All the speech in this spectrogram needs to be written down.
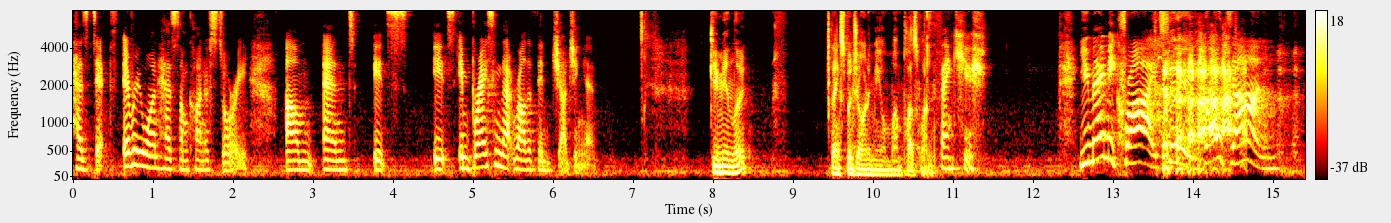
has depth, everyone has some kind of story, um, and it's it's embracing that rather than judging it. Que Minh Luu, thanks for joining me on One Plus One. Thank you. You made me cry too. well done.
